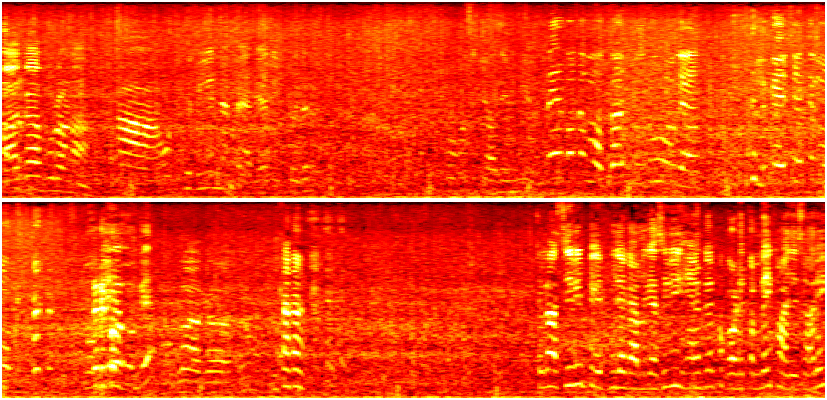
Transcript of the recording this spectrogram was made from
ਬਾਗਾ ਪੁਰਾਣਾ। ਹਾਂ ਉੱਥੇ ਵੀ ਇੰਨਾ ਪੈ ਰਿਹਾ ਦੇਖੋ ਇਧਰ। ਬਹੁਤ ਜ਼ਿਆਦਾ ਮੀਂਹ ਆ ਮੇਰੇ ਕੋਲ ਤਾਂ ਮੌਕਾ ਸ਼ੁਰੂ ਹੋ ਗਿਆ। ਲੋਕੇਸ਼ਨ ਤੇ ਮੌਕਾ ਤੇਰੇ ਕੋਲ ਹੋ ਗਿਆ? ਉਹ ਆ ਗਿਆ। ਚਲੋ ਅਸੀਂ ਵੀ ਪੇਟ ਪੂਜਾ ਕਰ ਲਈਏ। ਅਸੀਂ ਵੀ ਐਂ ਤੇ ਪਕੌੜੇ ਕੱਲੇ ਹੀ ਖਾ ਜੇ ਸਾਰੇ।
